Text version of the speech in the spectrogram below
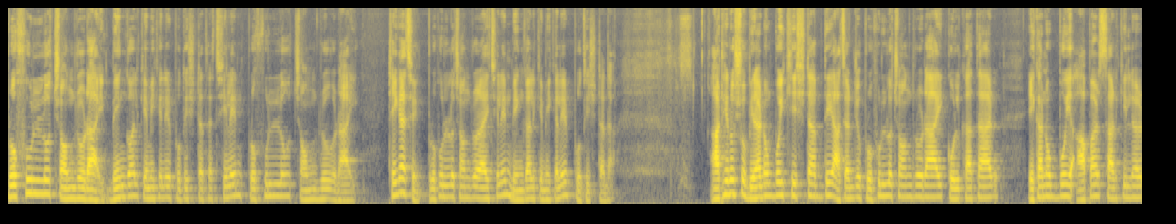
প্রফুল্ল চন্দ্র রায়। বেঙ্গল কেমিক্যালের প্রতিষ্ঠাতা ছিলেন প্রফুল্ল চন্দ্র রায়। ঠিক আছে? প্রফুল্ল চন্দ্র রায় ছিলেন বেঙ্গল কেমিক্যালের প্রতিষ্ঠাতা। আঠেরোশো বিরানব্বই খ্রিস্টাব্দে আচার্য প্রফুল্লচন্দ্র রায় কলকাতার একানব্বই আপার সার্কুলার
